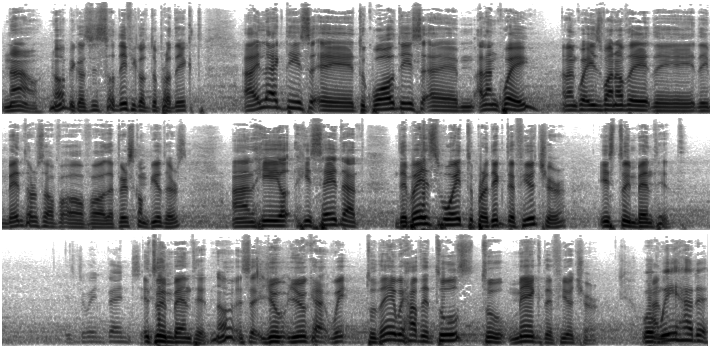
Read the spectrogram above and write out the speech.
now, no, because it's so difficult to predict. I like this uh, to quote this um, Alan Kay. Alan Kay is one of the, the, the inventors of, of uh, the first computers, and he he said that the best way to predict the future is to invent it. Is to invent It's it. to invent it. No, it's you you can. We, today we have the tools to make the future. Well, And- we had a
